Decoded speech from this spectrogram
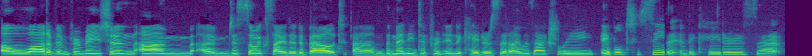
a lot of information. Um, I'm just so excited about um, the many different indicators that I was actually able to see. The indicators that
